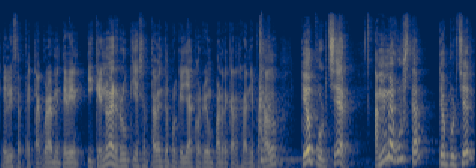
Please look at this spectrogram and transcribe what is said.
que lo hizo espectacularmente bien, y que no es rookie exactamente porque ya corrió un par de carreras el año pasado, Teo Purcher. A mí me gusta Teo Purcher,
